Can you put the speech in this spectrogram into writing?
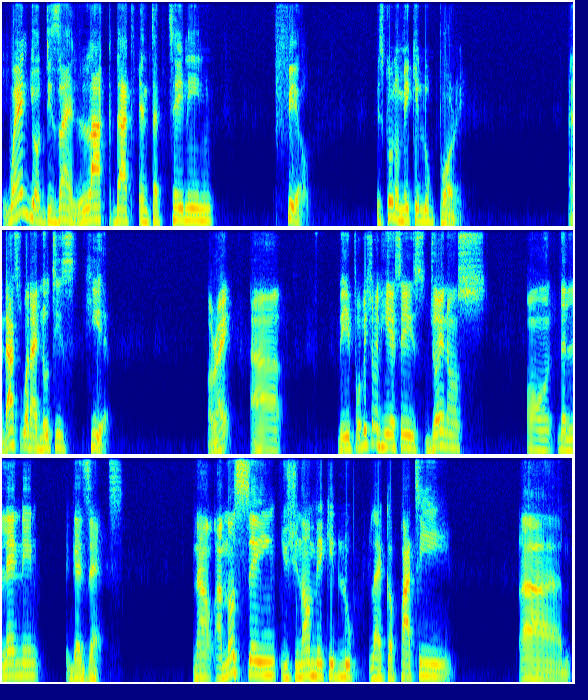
When your design lack that entertaining feel, it's going to make it look boring. And that's what I notice here. All right. Uh, the information here says join us on the Learning Gazette. Now, I'm not saying you should now make it look like a party um,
